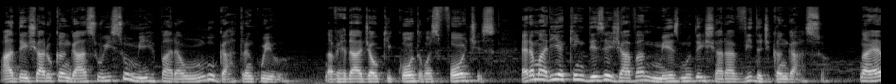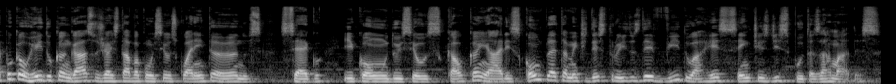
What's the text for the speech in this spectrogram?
a deixar o cangaço e sumir para um lugar tranquilo. Na verdade, ao que contam as fontes, era Maria quem desejava mesmo deixar a vida de cangaço. Na época, o rei do cangaço já estava com seus 40 anos, cego e com um dos seus calcanhares completamente destruídos devido a recentes disputas armadas.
